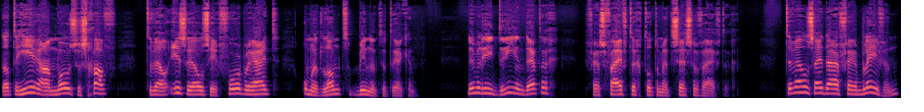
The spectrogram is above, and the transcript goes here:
dat de Heer aan Mozes gaf terwijl Israël zich voorbereidt om het land binnen te trekken. Nummer 33, vers 50 tot en met 56. Terwijl zij daar verbleven,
